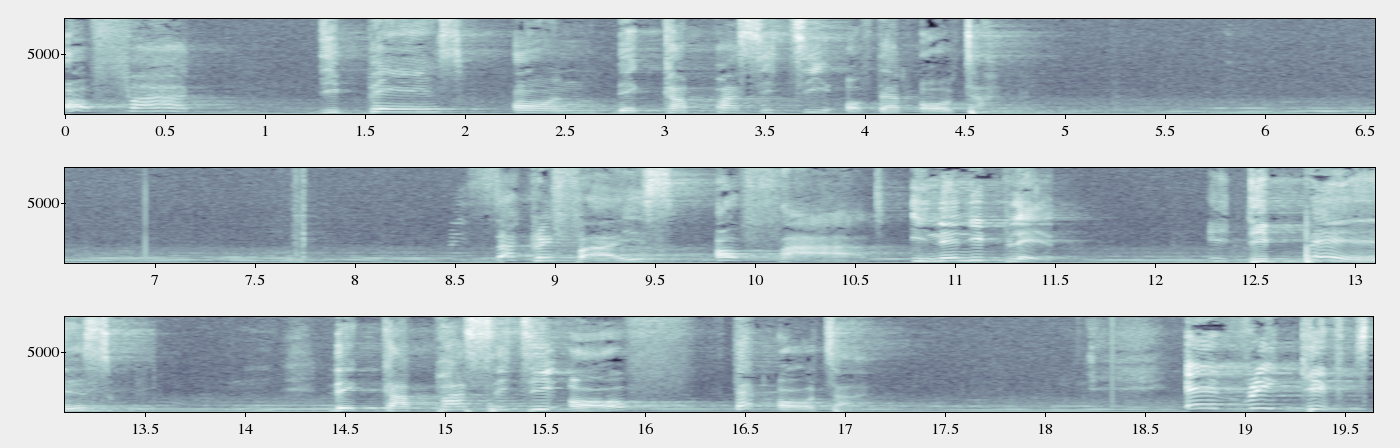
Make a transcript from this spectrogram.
offered depends on the capacity of that altar. Sacrifice offered in any place, it depends the capacity of that altar. Every gift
